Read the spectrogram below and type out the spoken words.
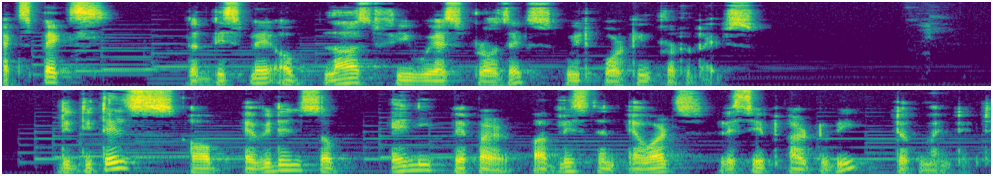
expects the display of last few years projects with working prototypes. The details of evidence of any paper published and awards received are to be documented.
